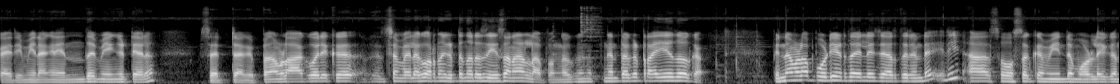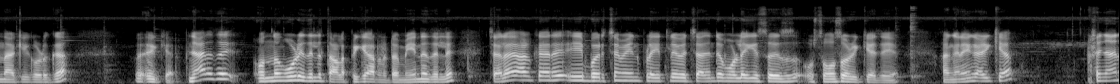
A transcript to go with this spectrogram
കരിമീൻ അങ്ങനെ എന്ത് മീൻ കിട്ടിയാലും സെറ്റാകും ഇപ്പം നമ്മൾ ആകോലിയൊക്കെ വില കുറഞ്ഞ് കിട്ടുന്ന ഒരു സീസണാണല്ലോ അപ്പം നിങ്ങൾക്ക് ഇങ്ങനത്തെ ഒക്കെ ട്രൈ ചെയ്ത് നോക്കാം. പിന്നെ നമ്മൾ ആ പൊടി എടുത്ത് അതിൽ ചേർത്തിട്ടുണ്ട്. ഇനി ആ സോസൊക്കെ മീനിന്റെ മുകളിലേക്ക് ഒന്ന് ആക്കി കൊടുക്കുക. വയ്ക്കുക ഞാനിത് ഒന്നും കൂടി ഇതിൽ തിളപ്പിക്കാറുണ്ട് കേട്ടോ മീൻ ഇതിൽ ചില ആൾക്കാർ ഈ പൊരിച്ച മീൻ പ്ലേറ്റിൽ വെച്ച് അതിന്റെ മുകളിലേക്ക് ഈ സോസ് സോസ് ഒഴിക്കുക ചെയ്യുക അങ്ങനെയും കഴിക്കാം. പക്ഷെ ഞാൻ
